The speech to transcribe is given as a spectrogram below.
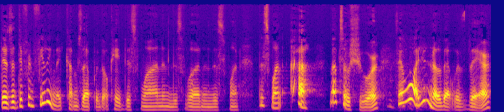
there's a different feeling that comes up with, okay, this one and this one and this one. This one, ah, not so sure. Say, oh, I didn't know that was there.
